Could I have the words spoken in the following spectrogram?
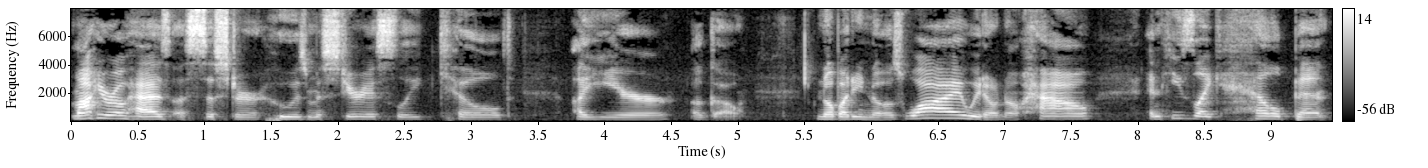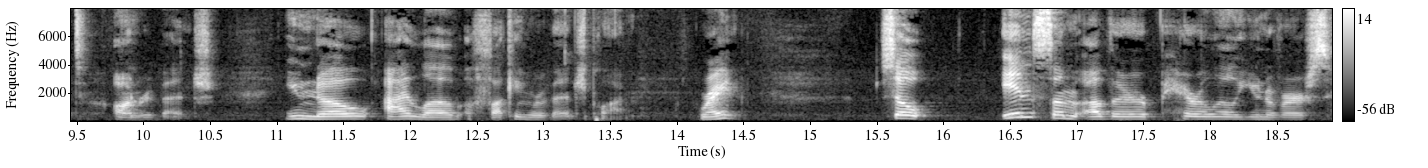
Mahiro has a sister who was mysteriously killed a year ago. Nobody knows why, we don't know how, and he's like hell bent on revenge. You know, I love a fucking revenge plot, right? So, in some other parallel universe,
